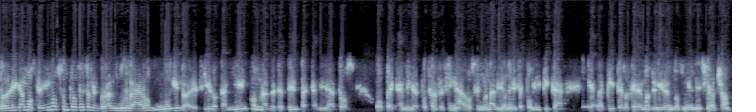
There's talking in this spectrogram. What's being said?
Entonces, digamos, tenemos un proceso electoral muy raro, muy enradecido también, con más de 70 candidatos o precandidatos asesinados en una violencia política que repite lo que hemos vivido en 2018.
